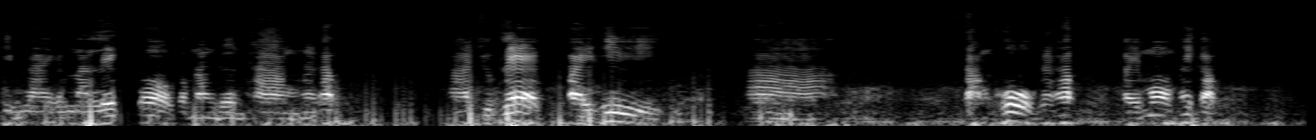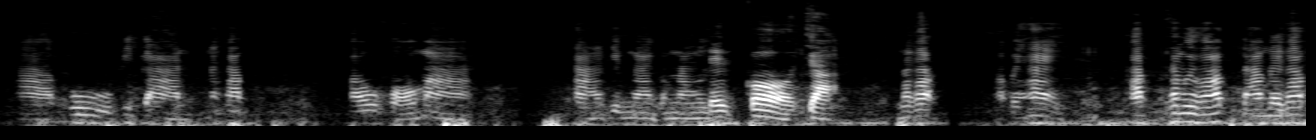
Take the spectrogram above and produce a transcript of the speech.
ทีมงานกำนันเล็กก็กำลังเดินทางนะครับจุดแรกไปที่สามโคกนะครับ ไปมอบให้กับผู้พิการนะครับเขาขอมาทางทีมงานกำนันเล็กก็จะนะครับ เอาไปให้ครับท่านผู้ชมครับตามเลยครับ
